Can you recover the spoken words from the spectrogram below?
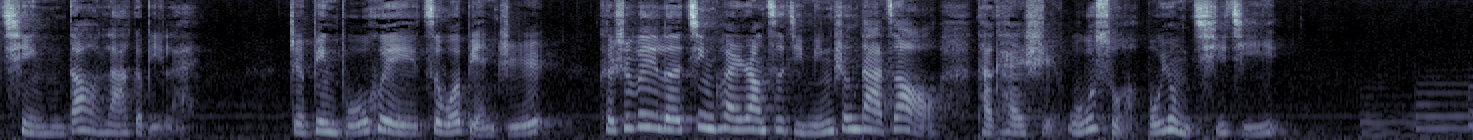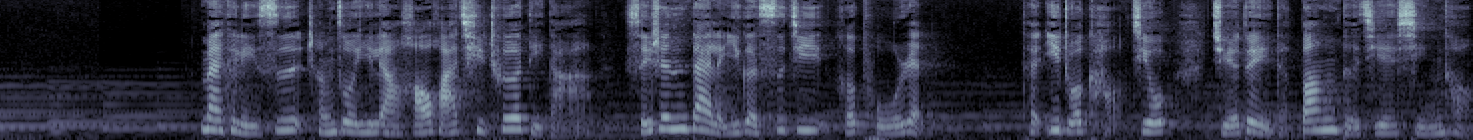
请到拉格比来，这并不会自我贬值。可是，为了尽快让自己名声大噪，他开始无所不用其极。麦克里斯乘坐一辆豪华汽车抵达，随身带了一个司机和仆人。他衣着考究，绝对的邦德街行头。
